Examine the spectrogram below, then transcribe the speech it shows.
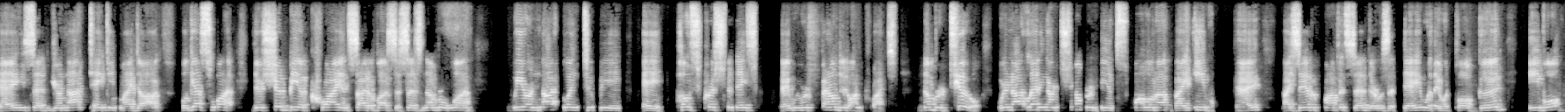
Okay. He said, You're not taking my dog. Well, guess what? There should be a cry inside of us that says, number one, we are not going to be a post Christian nation. Okay, we were founded on Christ. Number two, we're not letting our children being swallowed up by evil. Okay, Isaiah the prophet said there was a day where they would call good evil,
